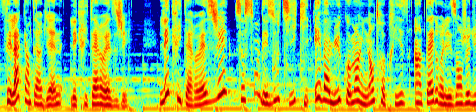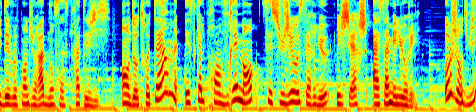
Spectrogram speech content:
C'est là qu'interviennent les critères ESG. Les critères ESG, ce sont des outils qui évaluent comment une entreprise intègre les enjeux du développement durable dans sa stratégie. En d'autres termes, est-ce qu'elle prend vraiment ces sujets au sérieux et cherche à s'améliorer? Aujourd'hui,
